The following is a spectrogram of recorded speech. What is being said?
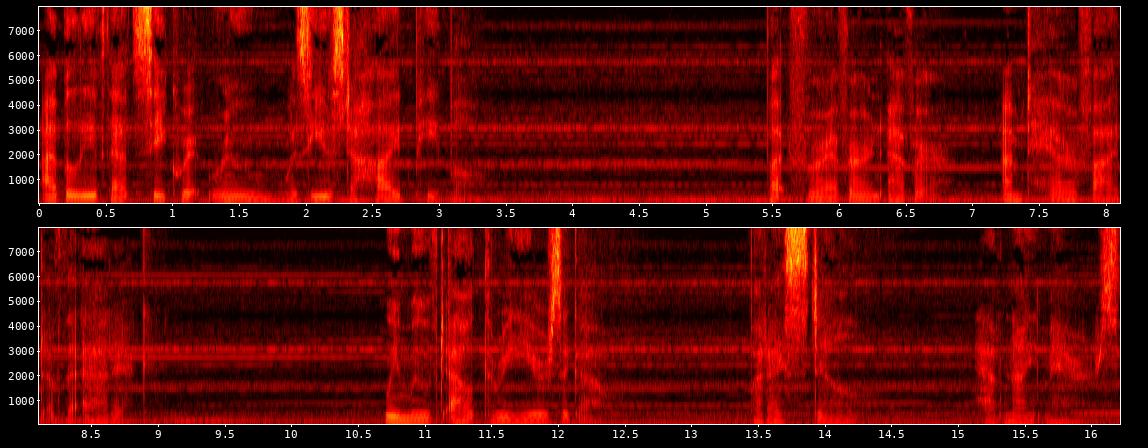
I believe that secret room was used to hide people. But forever and ever, I'm terrified of the attic. We moved out three years ago, but I still have nightmares.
